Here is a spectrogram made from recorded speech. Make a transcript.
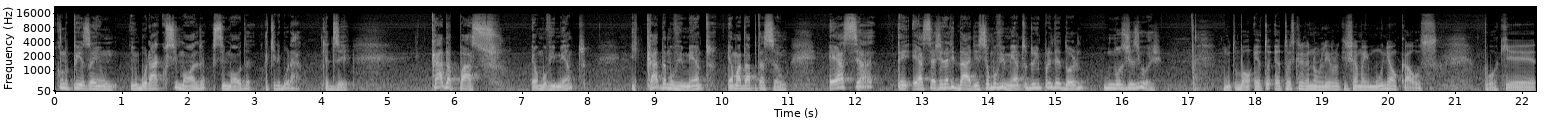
Quando pisa em um, em um buraco, se molda, se molda aquele buraco. Quer dizer, cada passo é um movimento e cada movimento é uma adaptação. Essa, essa é a genialidade, esse é o movimento do empreendedor nos dias de hoje. Muito bom. Eu tô, estou escrevendo um livro que chama Imune ao Caos, porque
